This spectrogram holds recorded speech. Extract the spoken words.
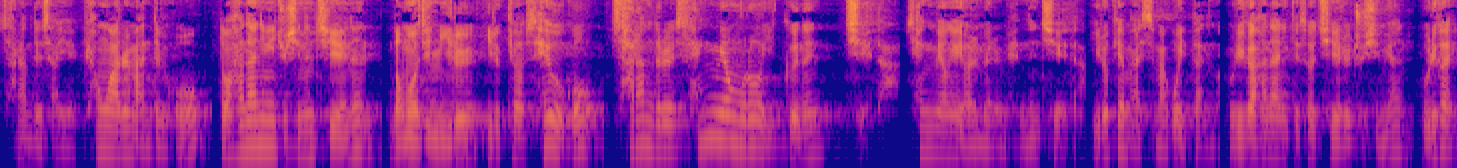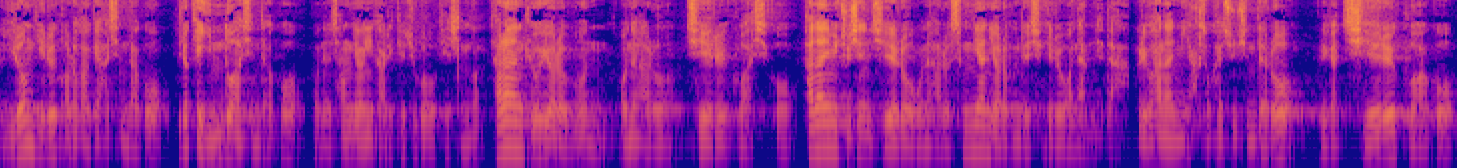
사람들 사이에 평화를 만들고 또 하나님이 주시는 지혜는 넘어진 일을 일으켜 세우고 사람들을 생명으로 이끄는 지혜다. 생명의 열매를 맺는 지혜다. 이렇게 말씀하고 있다는 것. 우리가 하나님께서 지혜를 주시면 우리가 이런 길을 걸어가게 하신다고 이렇게 인도하신다고 오늘 성경이 가르쳐 주고 계신 것. 사랑하는 교회 여러분, 오늘 하루 지혜를 구하시고 하나님이 주시는 지혜로 오늘 하루 승리한 여러분 되시기를 원합니다. 그리고 하나님이 약속해 주신 대로 우리가 지혜를 구하고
